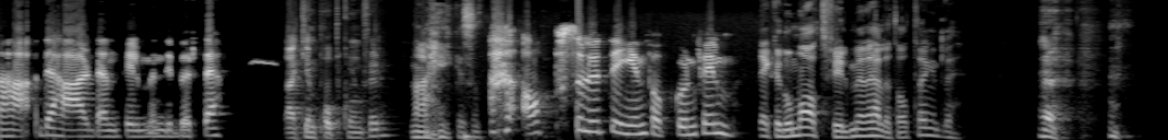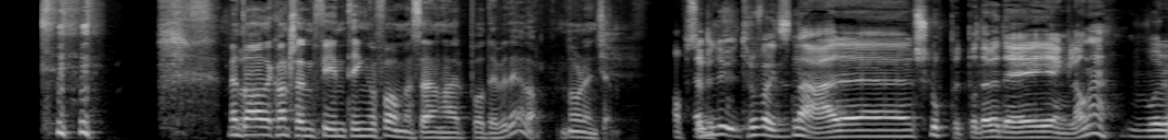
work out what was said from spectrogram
her, det her den filmen de bør se. Det er ikke en popkornfilm? Nei, ikke sant. Absolutt ingen popkornfilm. Det er ikke noe matfilm i det hele tatt, egentlig. Men da er det kanskje en fin ting å få med seg den her på DVD, da, når den kommer. Jeg tror faktisk den er eh, sluppet på DVD i England, jeg, hvor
